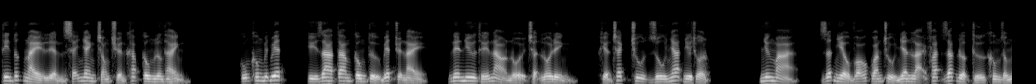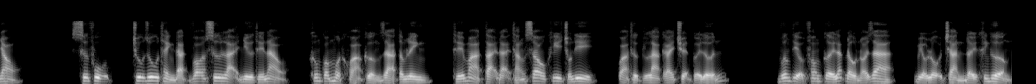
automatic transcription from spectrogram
tin tức này liền sẽ nhanh chóng chuyển khắp công lương thành. Cũng không biết biết, kỳ gia tam công tử biết chuyện này, nên như thế nào nổi trận lôi đình, khiển trách chu du nhát như chuột. Nhưng mà, rất nhiều võ quán chủ nhân lại phát giác được thứ không giống nhau sư phụ, chu du thành đạt võ sư lại như thế nào, không có một khỏa cường giả tâm linh, thế mà tại đại thắng sau khi trốn đi, quả thực là cái chuyện cười lớn. Vương tiểu phong cười lắc đầu nói ra, biểu lộ tràn đầy khinh thường.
